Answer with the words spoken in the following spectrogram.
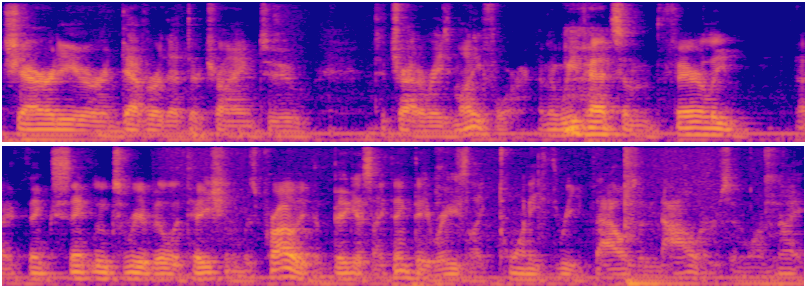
charity or endeavor that they're trying to to try to raise money for. I mean, we've had mm-hmm. some fairly I think St. Luke's rehabilitation was probably the biggest. I think they raised like twenty three thousand dollars in one night.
